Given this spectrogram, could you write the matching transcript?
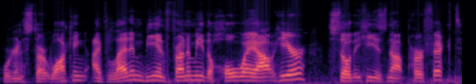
We're gonna start walking. I've let him be in front of me the whole way out here so that he is not perfect.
